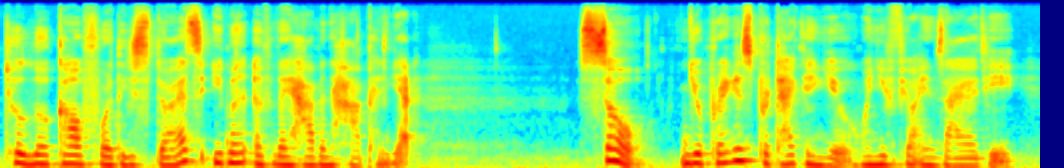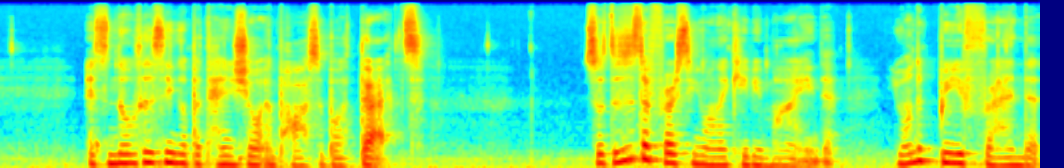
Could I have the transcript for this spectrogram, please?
to look out for these threats even if they haven't happened yet. So your brain is protecting you when you feel anxiety. It's noticing a potential and possible threat. So this is the first thing you want to keep in mind. You want to befriend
